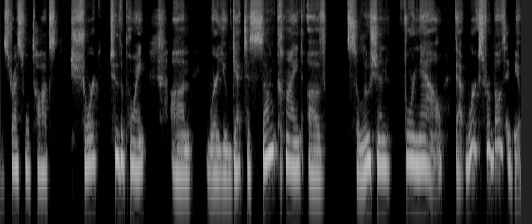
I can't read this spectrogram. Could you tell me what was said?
the stressful talks short to the point um, where you get to some kind of solution for now that works for both of you.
